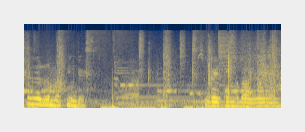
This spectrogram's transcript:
I got it on my finger. It's a great thing about wearing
